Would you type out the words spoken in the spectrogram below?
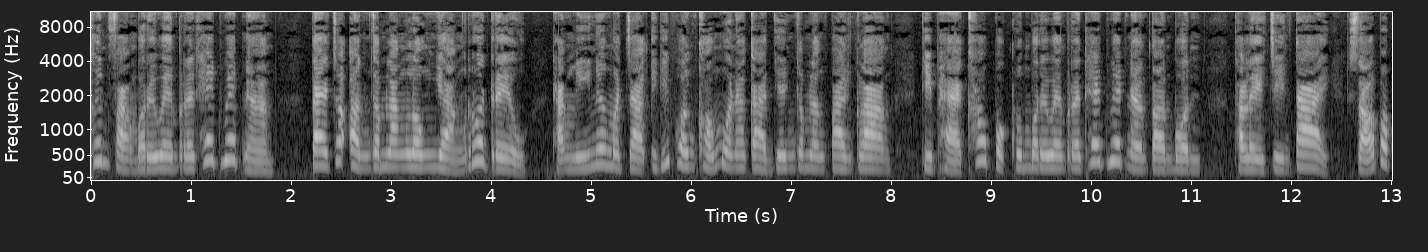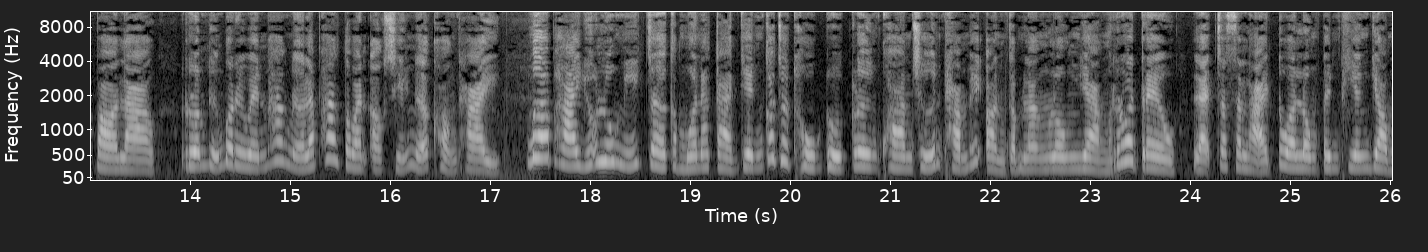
ขึ้นฝั่งบริเวณประเทศเวียดนาม แต่จะอ่อนกำลังลงอย่างรวดเร็ว ทั้งนี้เนื่องมาจากอิทธิพลของมวลอากาศเย็นกำลังปานกลาง ที่แผ่เข้าปกคลุมบริเวณประเทศเวียดนามตอนบน ทะเลจีนใต้สปปลาว รวมถึงบริเวณภาคเหนือและภาคตะวันออกเฉียงเหนือของไทย เมื่อพายุลูกนี้เจอกับมวลอากาศเย็นก็จะถูกดูดกลืนความชื้นทำให้อ่อนกำลังลงอย่างรวดเร็ว และจะสลายตัวลงเป็นเพียงหย่อม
